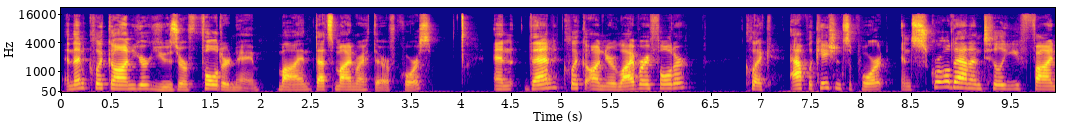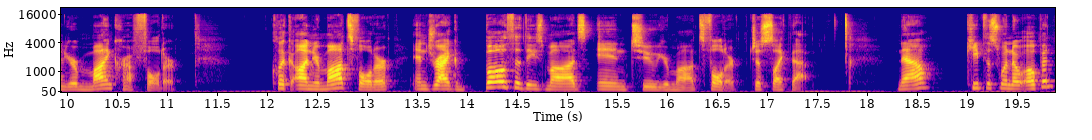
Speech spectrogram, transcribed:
and then click on your user folder name. Mine, that's mine right there, of course. And then click on your library folder, click Application Support, and scroll down until you find your Minecraft folder. Click on your mods folder and drag both of these mods into your mods folder, just like that. Now, keep this window open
